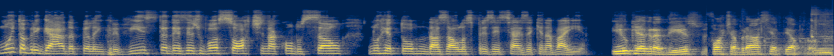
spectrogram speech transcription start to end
muito obrigada pela entrevista. Desejo boa sorte na condução no retorno das aulas presenciais aqui na Bahia. Eu que agradeço. Forte abraço e até a próxima.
